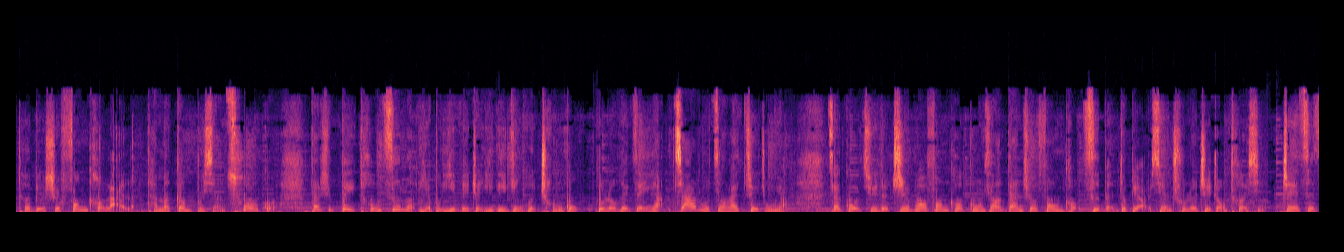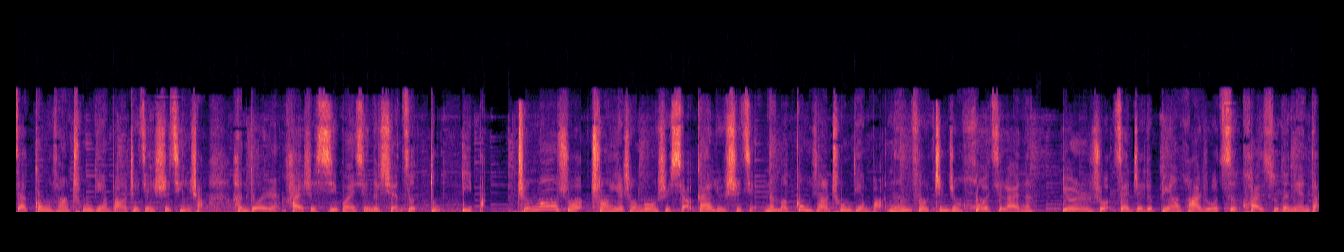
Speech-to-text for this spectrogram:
特别是风口来了，他们更不想错过。但是被投资了，也不意味着一一定会成功。无论会怎样，加入进来最重要。在过去的直播风口、共享单车风口，资本都表现出了这种特性。这次在共享充电宝这件事情上，很多人还是习惯性的选择赌一把。成功说创业成功是小概率事件，那么共享充电宝能否真正火起来呢？有人说，在这个变化如此快速的年代，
